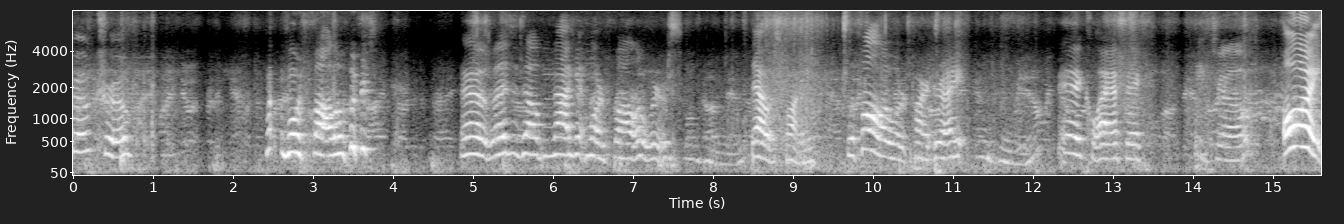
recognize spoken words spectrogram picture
True, true. More followers. Yeah, let's just help him not get more followers. That was funny. The follower part, right? Eh, classic. Hey, Joe. Oi!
